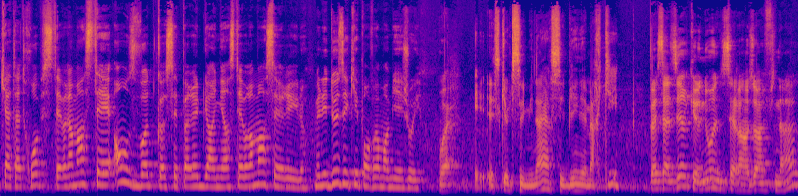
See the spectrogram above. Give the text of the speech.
4 à 3. Puis c'était vraiment, c'était 11 votes qui ont séparé le gagnant. C'était vraiment serré, là. Mais les deux équipes ont vraiment bien joué. Ouais. Est-ce que le séminaire s'est bien démarqué? Ben, C'est-à-dire que nous, on s'est rendu en finale.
